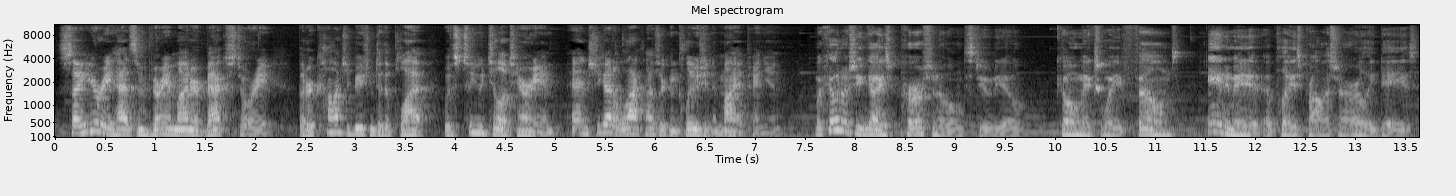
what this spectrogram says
Sayuri had some very minor backstory, but her contribution to the plot was too utilitarian, and she got a lackluster conclusion in my opinion. Makoto Shinkai's personal studio, CoMix Wave Films, animated A Place Promised in early days,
